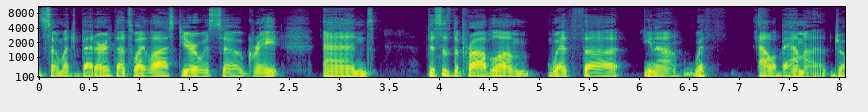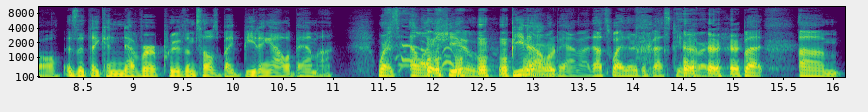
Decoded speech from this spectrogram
so much better. That's why last year was so great. And this is the problem with, uh, you know, with Alabama, Joel, is that they can never prove themselves by beating Alabama. Whereas LSU beat Alabama. That's why they're the best team ever. But um,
